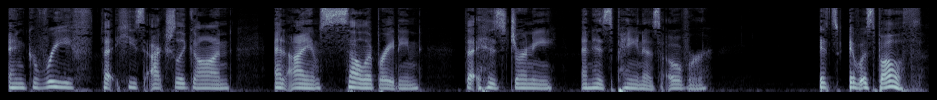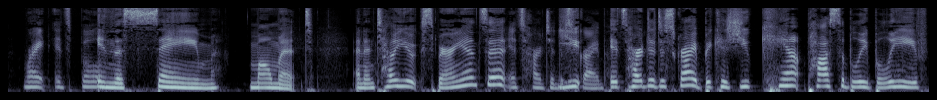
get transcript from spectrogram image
and grief that he's actually gone, and I am celebrating that his journey and his pain is over. It's it was both Right. It's both. in the same moment. And until you experience it, It's hard to you- describe. it's hard to describe because you can't possibly believe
